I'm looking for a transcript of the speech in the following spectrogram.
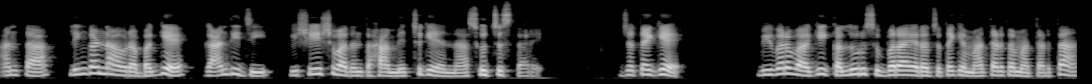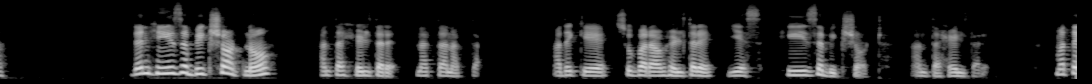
ಅಂತ ಲಿಂಗಣ್ಣ ಅವರ ಬಗ್ಗೆ ಗಾಂಧೀಜಿ ವಿಶೇಷವಾದಂತಹ ಮೆಚ್ಚುಗೆಯನ್ನು ಸೂಚಿಸ್ತಾರೆ. ಜೊತೆಗೆ ವಿವರವಾಗಿ ಕಲ್ಲೂರು ಸುಬ್ಬರಾಯರ ಜೊತೆಗೆ ಮಾತಾಡ್ತಾ ಮಾತಾಡ್ತಾ then he is a big shot no ಅಂತ ಹೇಳ್ತಾರೆ ನಗ್ತಾ ನಗ್ತಾ. ಅದಕ್ಕೆ ಸುಬ್ಬರಾವ್ ಹೇಳ್ತಾರೆ yes he is a big shot ಅಂತ ಹೇಳ್ತಾರೆ. ಮತ್ತು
